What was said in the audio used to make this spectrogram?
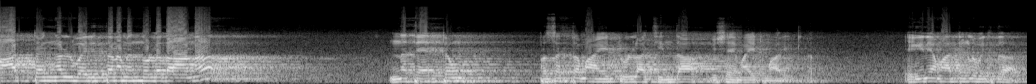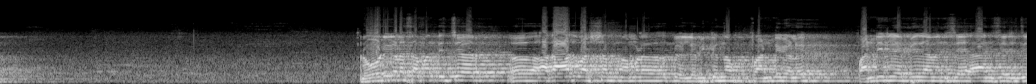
മാറ്റങ്ങൾ വരുത്തണമെന്നുള്ളതാണ് ഇന്നത്തെ ഏറ്റവും പ്രസക്തമായിട്ടുള്ള ചിന്താ വിഷയമായിട്ട് മാറിയിട്ടുള്ളത്. എങ്ങനെയാ മാറ്റങ്ങൾ വരുത്തുക? റോഡുകളെ സംബന്ധിച്ച് അതാത് വർഷം നമ്മൾ ലഭിക്കുന്ന ഫണ്ടുകൾ ഫണ്ടിന് ലഭ്യത അനുസ- അനുസരിച്ച്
